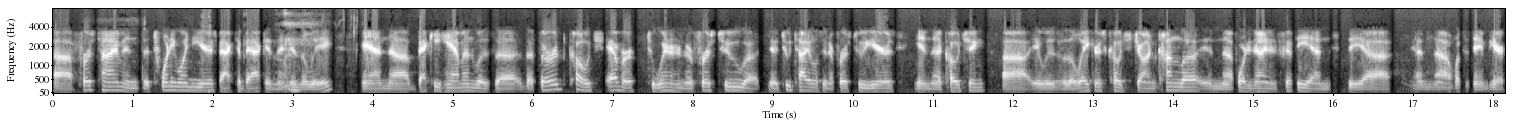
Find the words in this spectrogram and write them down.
uh, first time in the 21 years back-to-back in the in the league. And uh, Becky Hammon was uh, the third coach ever to win in her first two uh, two titles in her first two years in uh, coaching. Uh, it was the Lakers coach John Kundla in uh, 49 and 50, and the uh, and uh, what's his name here,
